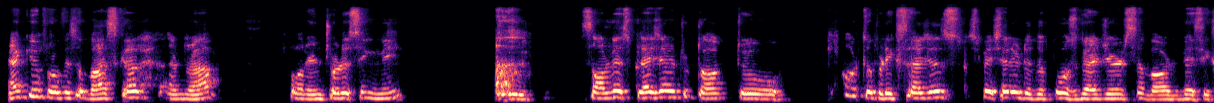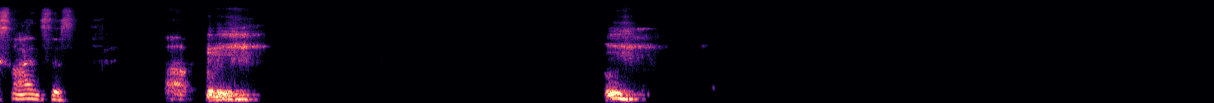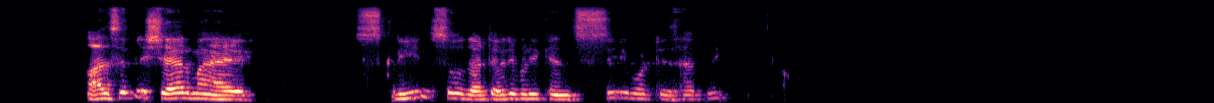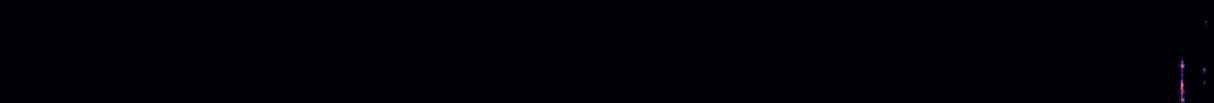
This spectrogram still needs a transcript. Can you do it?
Thank you, Professor Bhaskar and Ram, for introducing me. it's always pleasure to talk to orthopedic surgeons, especially to the postgraduates about basic sciences. Uh, I'll simply share my screen so that everybody can see what is happening.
